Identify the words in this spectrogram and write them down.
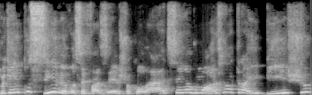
Porque é impossível você fazer chocolate sem alguma hora você não atrair bicho.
